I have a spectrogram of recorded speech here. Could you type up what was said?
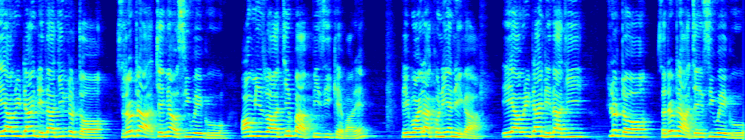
AR တိုင်းဒေသကြီးလွှတ်တော်စရုတ်ထအကြိမ်မြောက်အစည်းအဝေးကိုအောင်မြင်စွာကျင်းပပြီးစီးခဲ့ပါတယ်။ဖေဖော်ဝါရီလ9ရက်နေ့က AR တိုင်းဒေသကြီး လွှတ်တော်စရုတ်ထအကြိမ်အစည်းအဝေးကို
